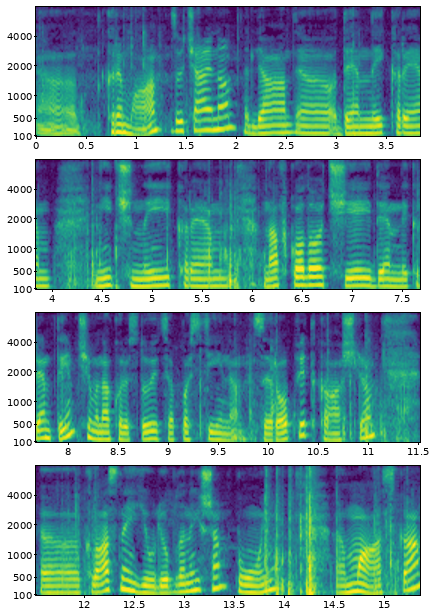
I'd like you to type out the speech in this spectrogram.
е, крема, звичайно, для е, денний крем, нічний крем, навколо очей денний крем, тим, чим вона користується постійно. Сироп від кашлю, класний її улюблений шампунь, маска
